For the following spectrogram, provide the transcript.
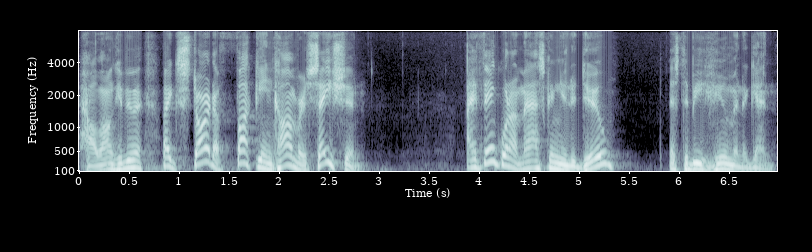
How long have you been? Like, start a fucking conversation. I think what I'm asking you to do is to be human again.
